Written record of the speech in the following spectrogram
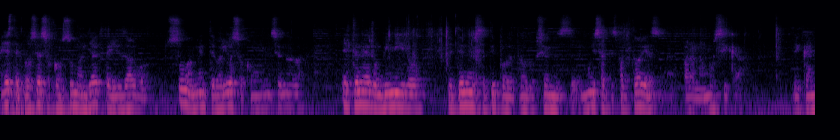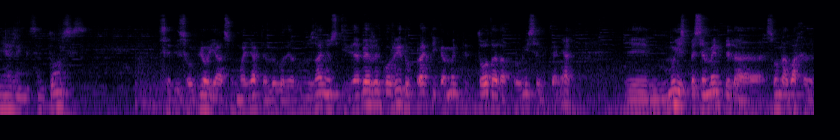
este proceso con Suma Yacta y es algo sumamente valioso, como mencionaba, el tener un vinilo, el tener ese tipo de producciones muy satisfactorias para la música de Cañar en ese entonces. Se disolvió ya Sumayacta luego de algunos años y de haber recorrido prácticamente toda la provincia de Cañar, eh, muy especialmente la zona baja de,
